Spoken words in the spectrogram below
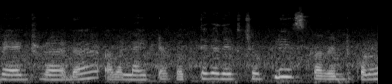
ব্যান্ড রানা, আমার লাইভটা প্রত্যেকে দেখছ প্লিজ কমেন্ট করো।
